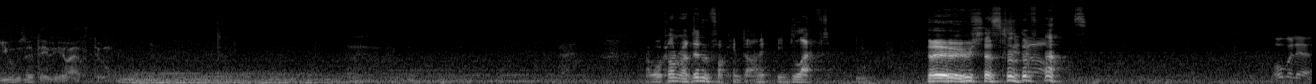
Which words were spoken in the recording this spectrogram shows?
Use it if you have to. Well, Conrad didn't fucking die. He left. Boo! Says the fans. Over there.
